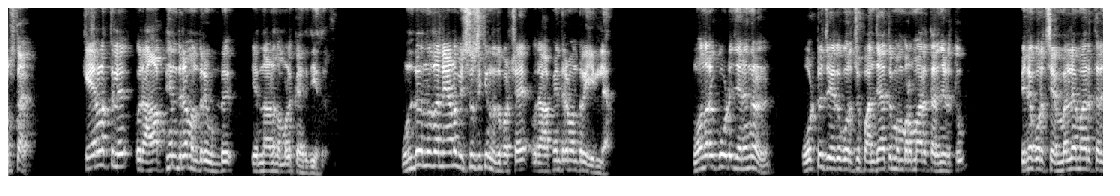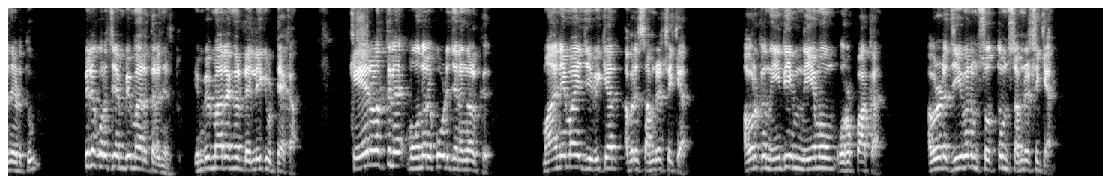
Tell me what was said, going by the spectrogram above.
നമസ്കാരം. കേരളത്തിൽ ഒരു ആഭ്യന്തരമന്ത്രി ഉണ്ട് എന്നാണ് നമ്മൾ കരുതിയത്. ഉണ്ട് എന്ന് തന്നെയാണ് വിശ്വസിക്കുന്നത് പക്ഷേ ഒരു ആഭ്യന്തരമന്ത്രി ഇല്ല. മൂന്നര കോടി ജനങ്ങൾ വോട്ട് ചെയ്ത് കുറച്ച് പഞ്ചായത്ത് മെമ്പർമാരെ തെരഞ്ഞെടുത്തു. പിന്നെ കുറച്ച് എം എൽ എമാരെ തെരഞ്ഞെടുത്തു. പിന്നെ കുറച്ച് എം പിമാരെ തെരഞ്ഞെടുത്തു. എം പിമാരെ അങ്ങ് ഡൽഹിക്ക് വിട്ടേക്കാം. കേരളത്തിലെ മൂന്നര കോടി ജനങ്ങൾക്ക് മാന്യമായി ജീവിക്കാൻ അവരെ സംരക്ഷിക്കാൻ അവർക്ക് നീതിയും നിയമവും ഉറപ്പാക്കാൻ അവരുടെ ജീവനും സ്വത്തും സംരക്ഷിക്കാൻ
